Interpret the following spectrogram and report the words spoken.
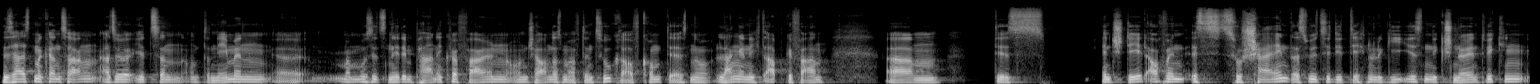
Das heißt, man kann sagen, also jetzt ein Unternehmen, äh, man muss jetzt nicht in Panik verfallen und schauen, dass man auf den Zug raufkommt, der ist noch lange nicht abgefahren. Ähm, das entsteht, auch wenn es so scheint, als würde sich die Technologie irrsinnig schnell entwickeln,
